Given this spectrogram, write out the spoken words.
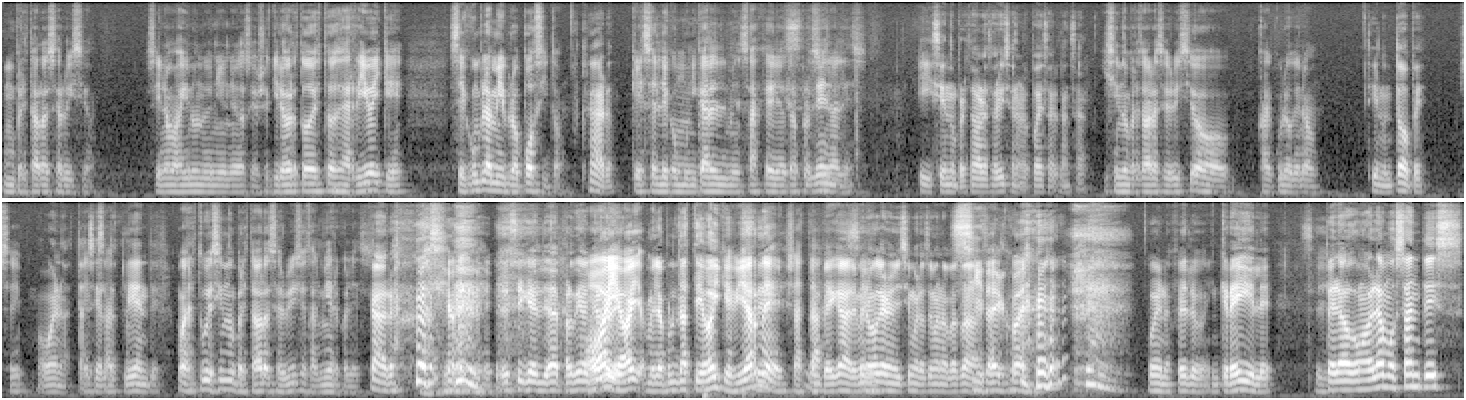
un prestador de servicio, sino más bien un dueño de negocio. Yo quiero ver todo esto desde arriba y que se cumpla mi propósito. Claro. Que es el de comunicar el mensaje de otros profesionales. Y siendo un prestador de servicio no lo puedes alcanzar. Y siendo un prestador de servicio, calculo que no. Tiene un tope. Sí. O bueno, hasta ciertos clientes. Bueno, estuve siendo un prestador de servicio hasta el miércoles. Claro. Así que a partir del Hoy, hoy, me lo preguntaste hoy, que es viernes, ya está. Impecable, menos mal que no lo hicimos la semana pasada. Sí, tal cual. bueno, Felo, increíble. Pero como hablamos antes,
